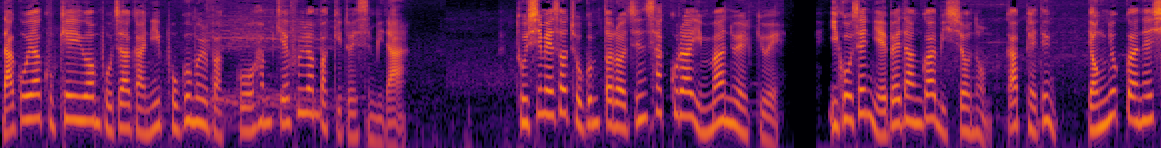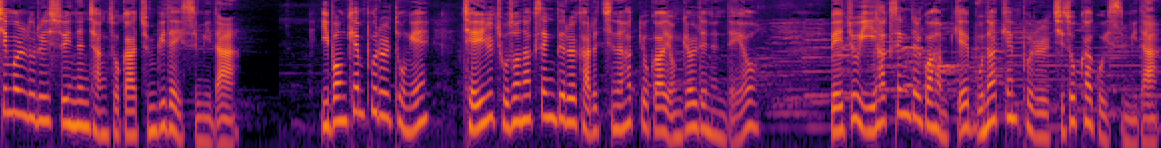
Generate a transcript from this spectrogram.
나고야 국회의원 보좌관이 복음을 받고 함께 훈련받기도 했습니다. 도심에서 조금 떨어진 사쿠라 임마누엘 교회. 이곳엔 예배당과 미션홈, 카페 등 영육간의 쉼을 누릴 수 있는 장소가 준비되어 있습니다. 이번 캠프를 통해 제1조선 학생들을 가르치는 학교가 연결되는데요. 매주 이 학생들과 함께 문화 캠프를 지속하고 있습니다.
